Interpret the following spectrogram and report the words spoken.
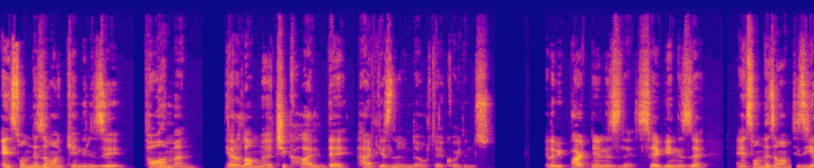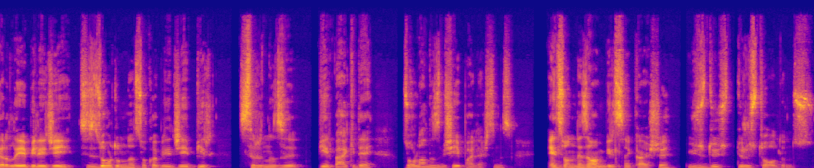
En son ne zaman kendinizi tamamen yaralanmaya açık hâlde herkesin önünde ortaya koydunuz? Ya da bir partnerinizle, sevgilinizle en son ne zaman sizi yaralayabileceği, sizi zor durumda sokabileceği bir sırrınızı, bir belki de zorlandığınız bir şeyi paylaştınız? En son ne zaman birisine karşı %100 dürüst oldunuz?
